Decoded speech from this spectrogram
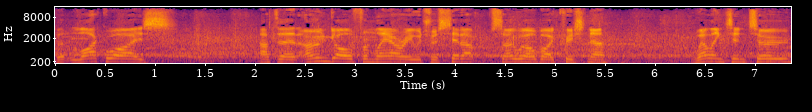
But likewise, after that own goal from Lowry, which was set up so well by Krishna, Wellington 2,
